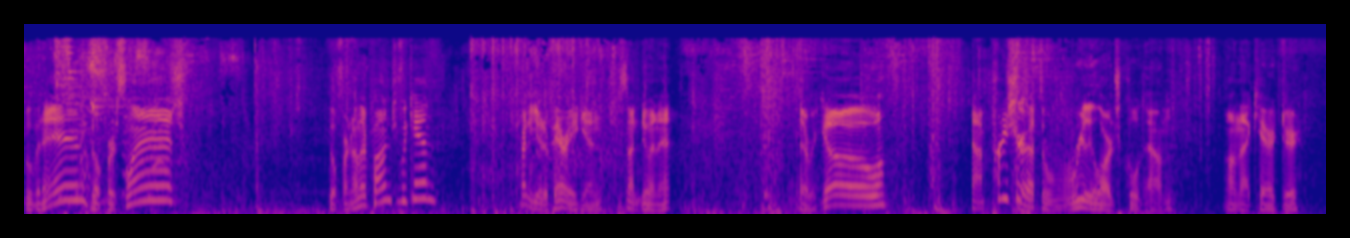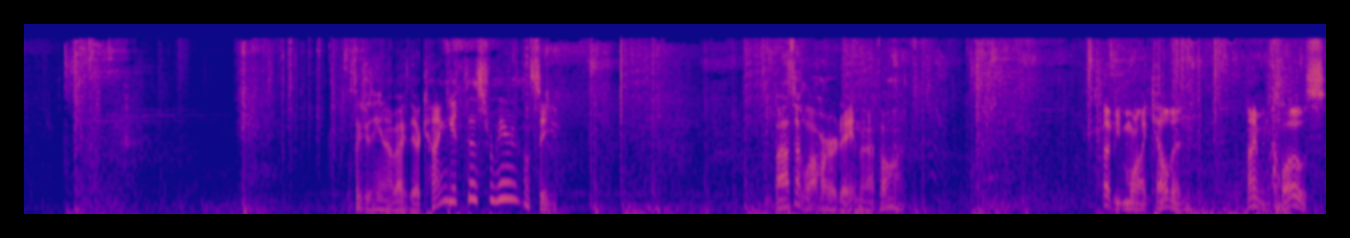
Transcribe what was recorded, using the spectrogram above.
Moving in, go for a slash. Go for another punch if we can. Trying to get a parry again. She's not doing it. There we go. Now, I'm pretty sure that's a really large cooldown on that character. Looks like she's hanging out back there. Can I get this from here? Let's see. Wow, that's a lot harder to aim than I thought. That'd be more like Kelvin. Not even close.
